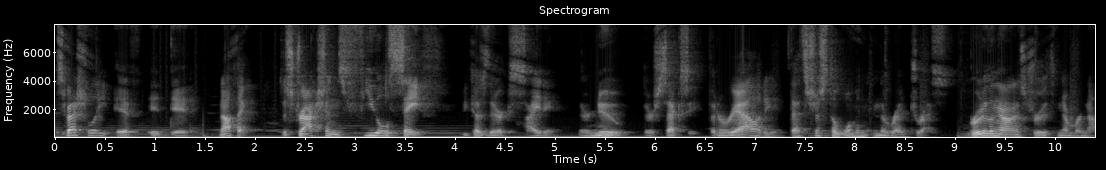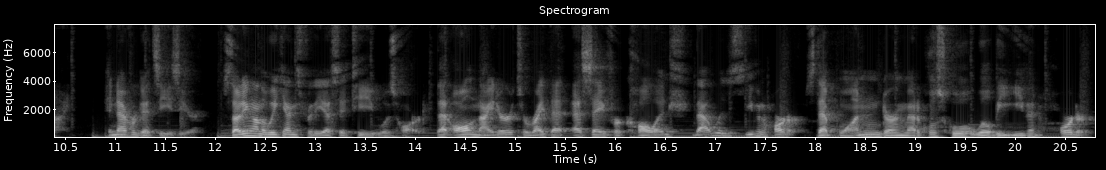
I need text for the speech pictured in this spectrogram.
especially if it did nothing. Distractions feel safe because they're exciting, they're new, they're sexy. But in reality, that's just a woman in the red dress. Brutally honest truth number nine. It never gets easier. Studying on the weekends for the SAT was hard. That all-nighter to write that essay for college, that was even harder. Step one during medical school will be even harder.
